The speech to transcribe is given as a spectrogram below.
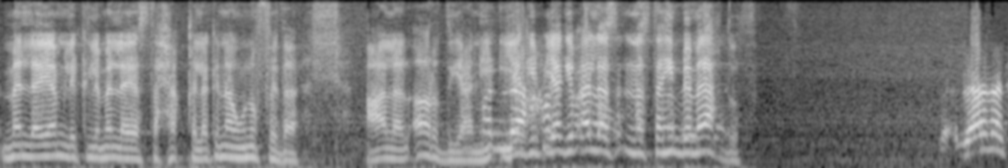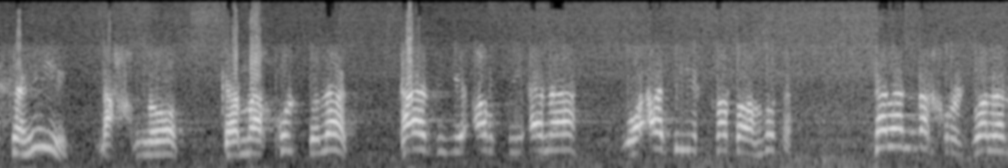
من لا يملك لمن لا يستحق لكنه نفذ على الأرض. يعني يجب يجب ألا نستهين بما يحدث. لا نستهين. نحن كما قلت لك هذه أرضي أنا وأبي قضى هنا. فلن نخرج ولن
